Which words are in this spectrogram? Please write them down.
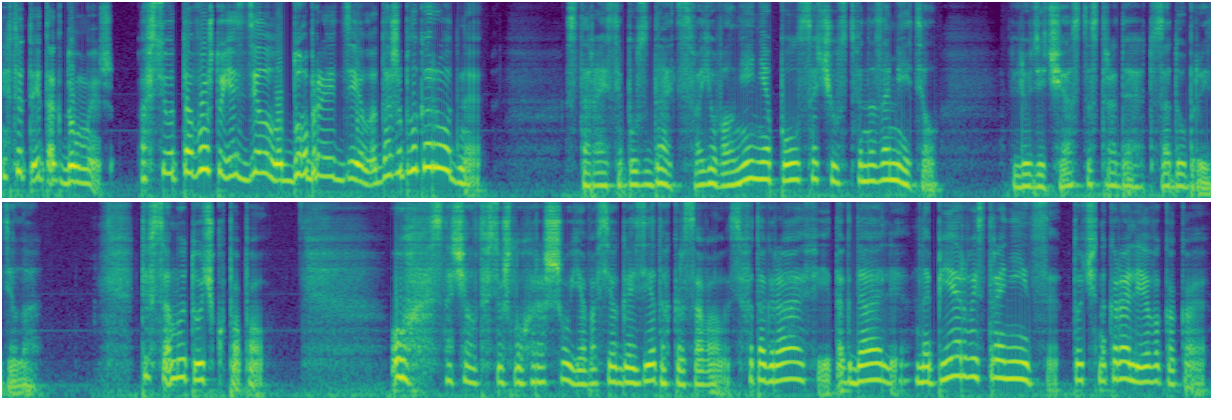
«Это ты так думаешь. А все от того, что я сделала доброе дело, даже благородное. Стараясь обуздать свое волнение, Пол сочувственно заметил. Люди часто страдают за добрые дела. «Ты в самую точку попал. Ох, сначала-то все шло хорошо, я во всех газетах красовалась, фотографии и так далее. На первой странице, точно королева какая».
